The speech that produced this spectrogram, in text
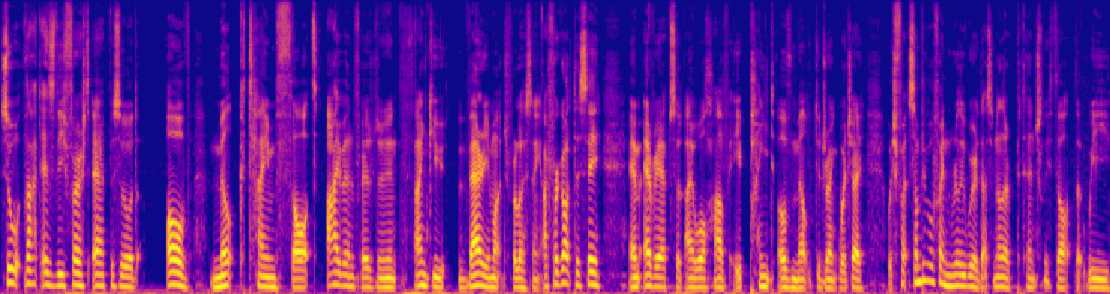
So that is the first episode of Milk Time Thoughts. I've been Fraser Thank you very much for listening. I forgot to say, um, every episode I will have a pint of milk to drink, which I, which some people find really weird. That's another potentially thought that we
